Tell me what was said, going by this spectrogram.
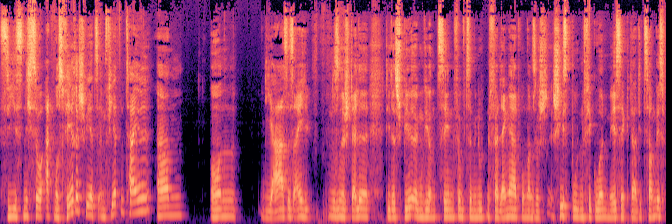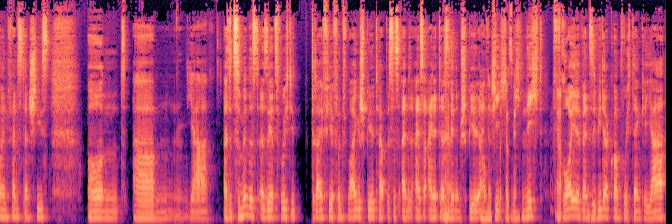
sie ist nicht so atmosphärisch wie jetzt im vierten Teil. Ähm, und ja, es ist eigentlich nur so eine Stelle, die das Spiel irgendwie um 10, 15 Minuten verlängert, wo man so Schießbudenfiguren mäßig da die Zombies vor den Fenstern schießt. Und ähm, ja, also zumindest, also jetzt, wo ich die drei, vier, fünf Mal gespielt habe, ist es eine, also eine der Szenen im Spiel, auf die ich mich nicht ja. freue, wenn sie wiederkommt, wo ich denke, ja,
